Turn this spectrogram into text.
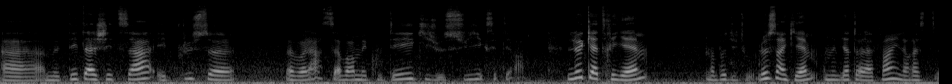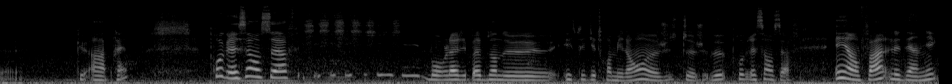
à me détacher de ça et plus, euh, bah voilà, savoir m'écouter, qui je suis, etc. Le quatrième, non, pas du tout. Le cinquième, on est bientôt à la fin, il en reste euh, que un après. Progresser en surf. bon, là, j'ai pas besoin de expliquer 3000 ans, euh, juste je veux progresser en surf. Et enfin, le dernier,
